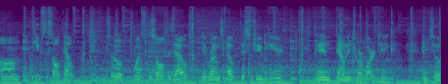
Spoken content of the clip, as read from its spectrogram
um, keeps the salt out. So once the salt is out, it runs out this tube here and down into our water tank. And so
